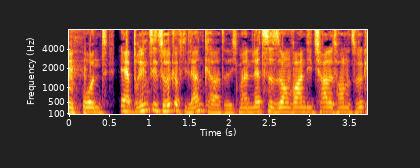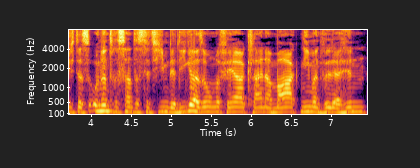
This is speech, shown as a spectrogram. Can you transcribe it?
und er bringt sie zurück auf die Landkarte. Ich meine, letzte Saison waren die Charlotte Hornets wirklich das uninteressanteste Team der Liga so ungefähr, kleiner Markt, niemand will dahin,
